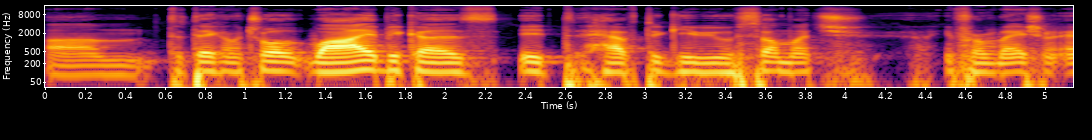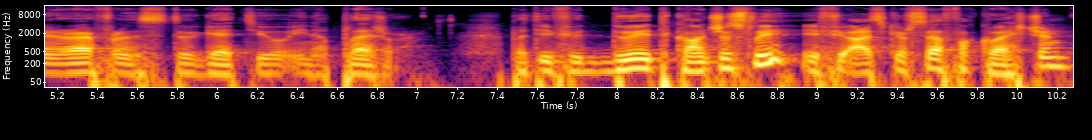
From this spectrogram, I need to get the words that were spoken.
um, to take control. Why? Because it have to give you so much information and reference to get you in a pleasure. But if you do it consciously, if you ask yourself a question,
